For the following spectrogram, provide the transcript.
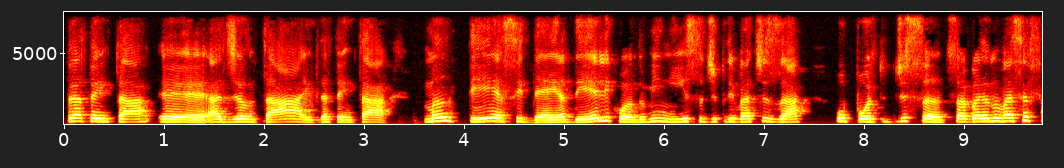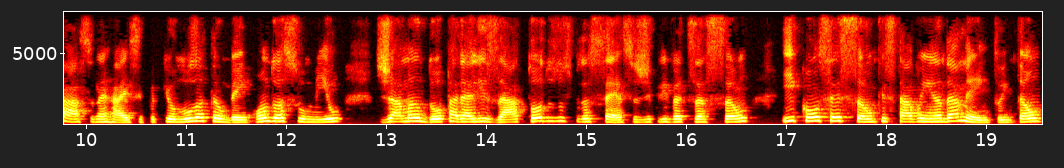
para tentar é, adiantar e para tentar manter essa ideia dele, quando ministro, de privatizar o Porto de Santos. Agora não vai ser fácil, né, Raíssa? Porque o Lula também, quando assumiu, já mandou paralisar todos os processos de privatização e concessão que estavam em andamento. Então,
